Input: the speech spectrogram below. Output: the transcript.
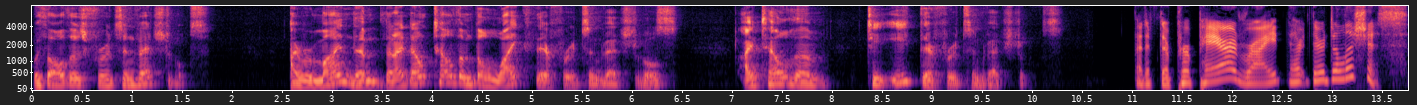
with all those fruits and vegetables. I remind them that I don't tell them to like their fruits and vegetables. I tell them to eat their fruits and vegetables. But if they're prepared right, they're they're delicious.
